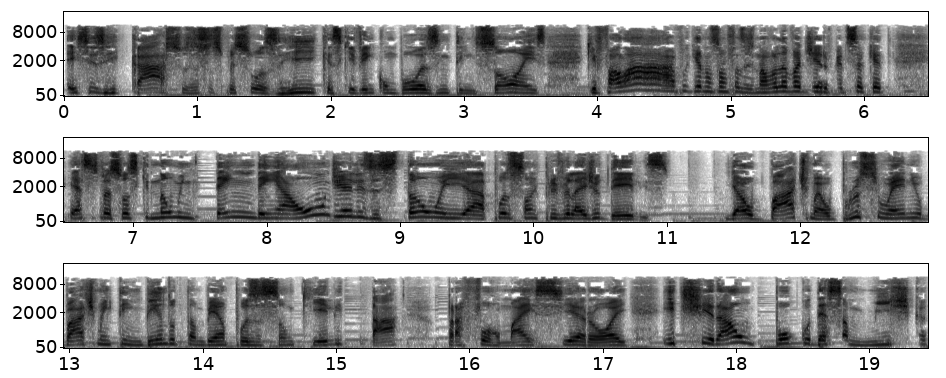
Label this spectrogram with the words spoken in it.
esses ricaços, essas pessoas ricas que vêm com boas intenções, que falam, ah, porque nós vamos fazer? Nós vamos levar dinheiro, porque não sei o que. E essas pessoas que não entendem aonde eles estão e a posição de privilégio deles. E é o Batman, é o Bruce Wayne e o Batman entendendo também a posição que ele tá pra formar esse herói e tirar um pouco dessa mística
